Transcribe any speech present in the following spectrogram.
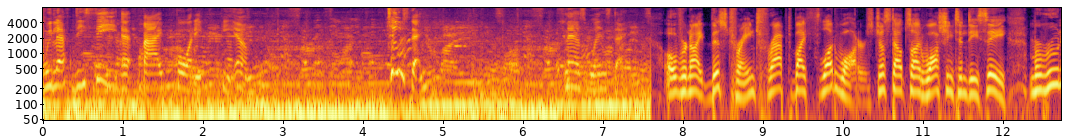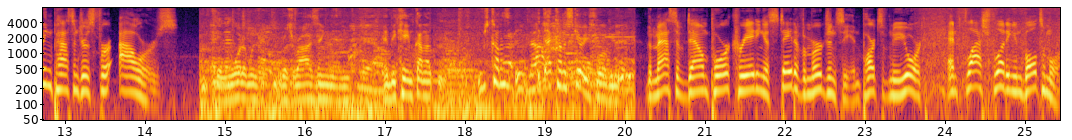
We left D.C. at 5.40 p.m. Tuesday. Now it's Wednesday. Overnight, this train trapped by floodwaters just outside Washington, D.C., marooning passengers for hours the water was was rising and it became kind of it was kind of it got kind of scary for a minute. The massive downpour creating a state of emergency in parts of New York and flash flooding in Baltimore.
